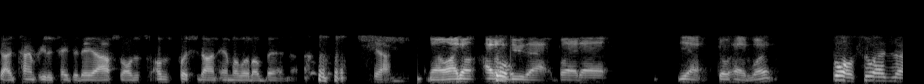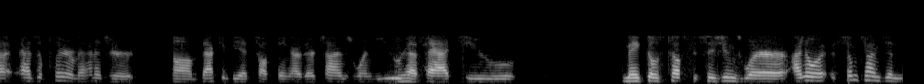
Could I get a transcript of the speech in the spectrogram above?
got time for you to take the day off, so I'll just I'll just push it on him a little bit. Yeah. No, I don't I don't So- do that, but uh, yeah, go ahead. What? Well, so as a as a player manager, um, that can be a tough thing. Are there times when you have had to make those tough decisions where I know sometimes in,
